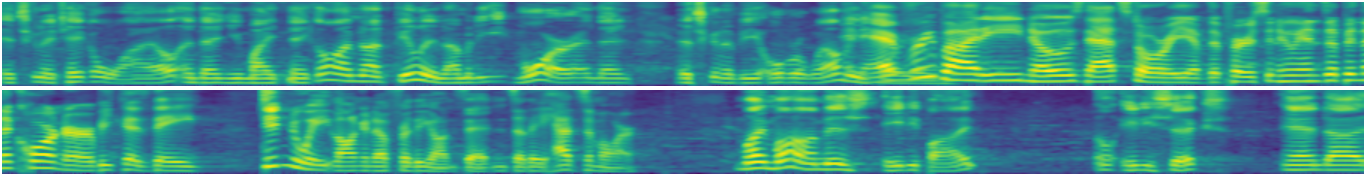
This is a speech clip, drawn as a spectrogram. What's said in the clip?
it's going to take a while, and then you might think, "Oh, I'm not feeling it. I'm going to eat more," and then it's going to be overwhelming. And for you. everybody knows that story of the person who ends up in the corner because they didn't wait long enough for the onset, and so they had some more. My mom is 85, oh, 86, and uh,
